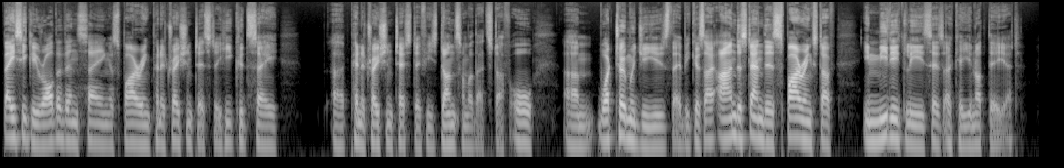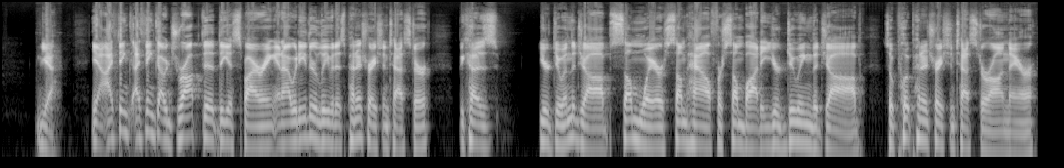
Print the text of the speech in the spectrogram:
basically rather than saying aspiring penetration tester, he could say uh, penetration tester if he's done some of that stuff, or um, what term would you use there? Because I, I understand the aspiring stuff immediately says, okay, you're not there yet. Yeah. Yeah, I think I think I would drop the the aspiring and I would either leave it as penetration tester because you're doing the job somewhere somehow for somebody you're doing the job. So put penetration tester on there.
